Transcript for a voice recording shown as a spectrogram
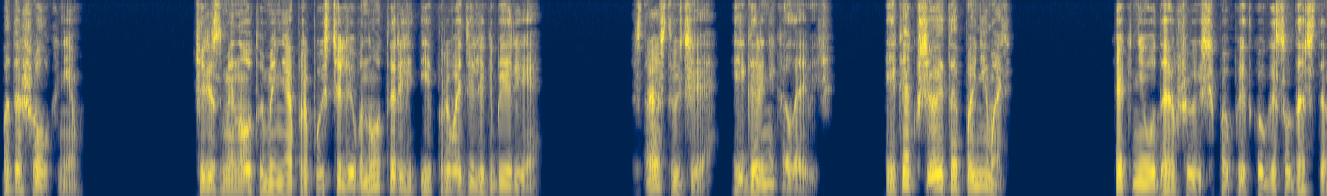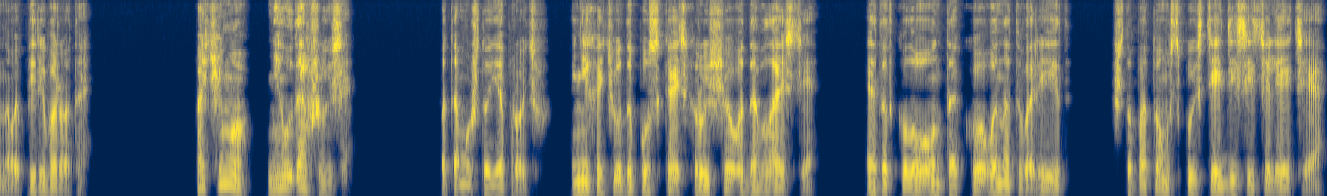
подошел к ним. Через минуту меня пропустили внутрь и проводили к Берии. «Здравствуйте, Игорь Николаевич. И как все это понимать?» Как неудавшуюся попытку государственного переворота. «Почему неудавшуюся?» «Потому что я против. Не хочу допускать Хрущева до власти. Этот клоун такого натворит, что потом спустя десятилетия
